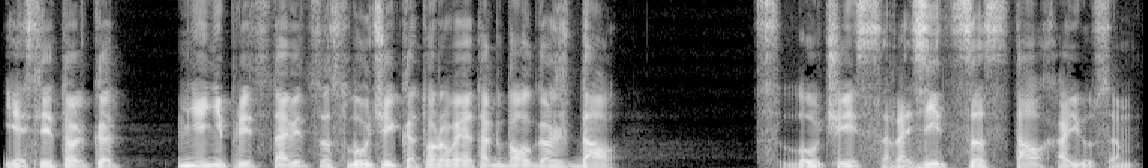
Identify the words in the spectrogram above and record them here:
«Если только мне не представится случай, которого я так долго ждал. Случай сразиться с Талхаюсом.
